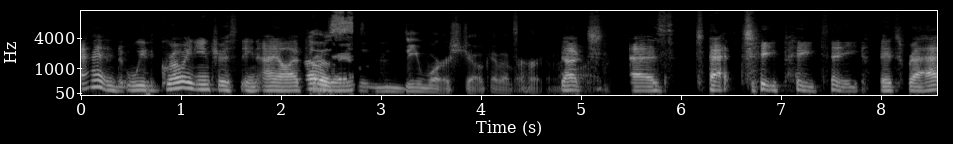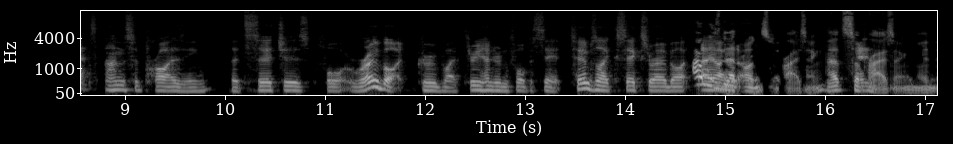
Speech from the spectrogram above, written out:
And with growing interest in AI That was the worst joke I've ever heard in my such as ChatGPT, it's perhaps unsurprising that searches for robot grew by 304%. Terms like sex robot, How is AI that unsurprising? That's surprising in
